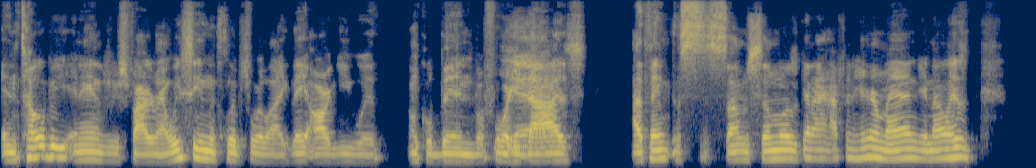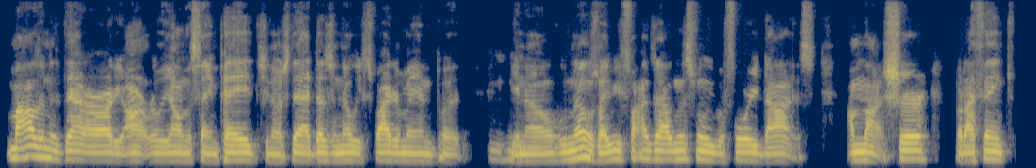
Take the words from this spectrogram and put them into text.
in Tobey and Andrew Spider Man, we've seen the clips where like they argue with Uncle Ben before yeah. he dies. I think this something similar is gonna happen here, man. You know, his Miles and his dad are already aren't really on the same page. You know, his dad doesn't know he's Spider Man, but mm-hmm. you know, who knows? Maybe he finds out in this movie before he dies. I'm not sure. But I think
